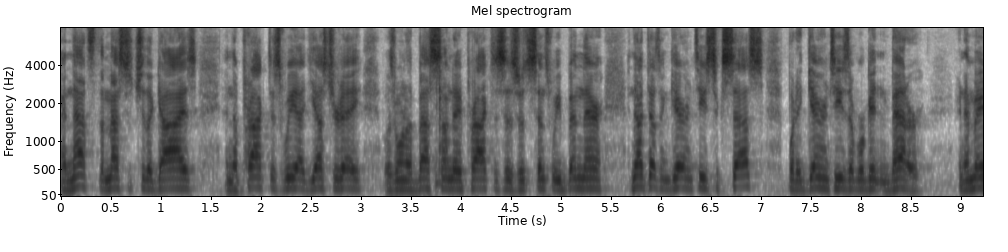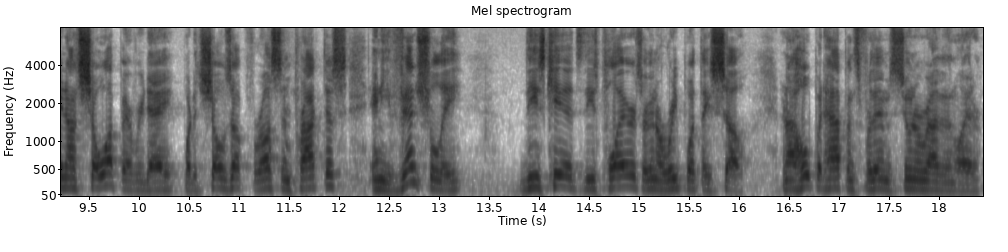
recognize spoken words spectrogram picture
And that's the message to the guys. And the practice we had yesterday was one of the best Sunday practices since we've been there. And that doesn't guarantee success, but it guarantees that we're getting better. And it may not show up every day, but it shows up for us in practice. And eventually, these kids, these players, are going to reap what they sow. And I hope it happens for them sooner rather than later.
